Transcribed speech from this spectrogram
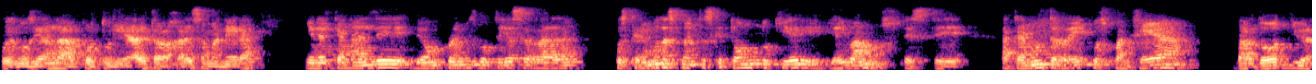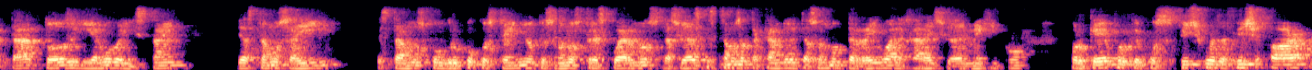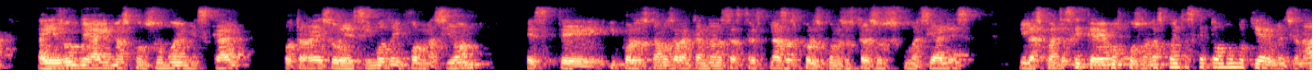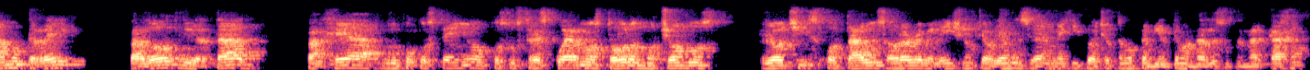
pues nos dieran la oportunidad de trabajar de esa manera. Y en el canal de, de on-premise Botella Cerrada, pues queremos las cuentas que todo el mundo quiere y ahí vamos. Este, acá en Monterrey, pues Pangea, Bardot, Libertad, todos de Guillermo Beristain, ya estamos ahí. Estamos con Grupo Costeño, que son los tres cuernos. Las ciudades que estamos atacando ahorita son Monterrey, Guadalajara y Ciudad de México. ¿Por qué? Porque pues fish where the fish are, ahí es donde hay más consumo de mezcal. Otra vez obedecimos la información este, y por eso estamos arrancando en estas tres plazas, por eso con esos tres socios comerciales y las cuentas que queremos, pues son las cuentas que todo el mundo quiere. Mencionaba Monterrey, Bardot, Libertad, Pangea, Grupo Costeño, pues sus tres cuernos, todos los mochomos, Riochis, Otarus, ahora Revelation, que abrieron en Ciudad de México. De hecho, tengo pendiente mandarle su primer caja.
